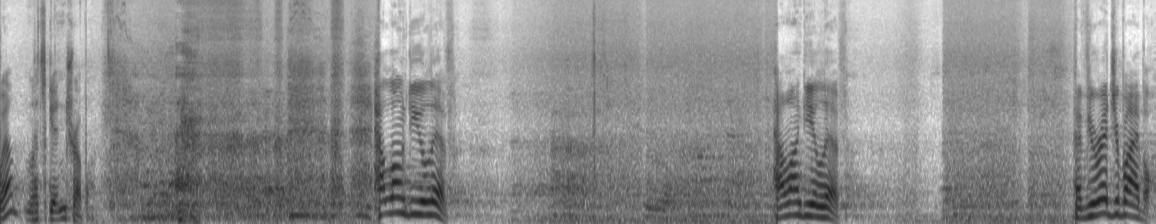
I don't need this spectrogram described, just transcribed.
well, let's get in trouble. How long do you live? How long do you live? Have you read your Bible?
